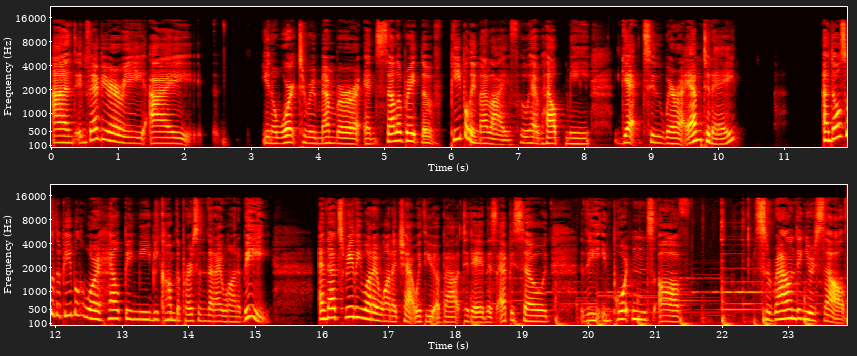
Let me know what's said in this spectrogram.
And in February, I, you know, work to remember and celebrate the people in my life who have helped me get to where I am today. And also the people who are helping me become the person that I want to be. And that's really what I want to chat with you about today in this episode the importance of surrounding yourself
